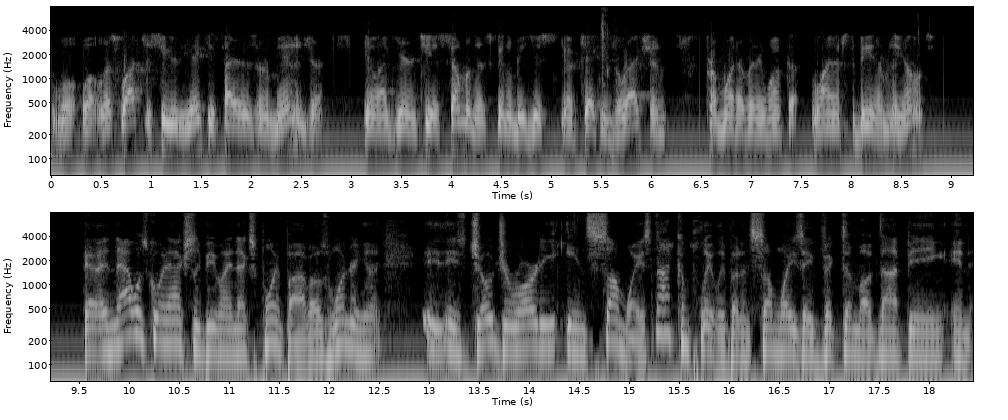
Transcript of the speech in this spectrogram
well, well, let's watch to see who the Yankees hire as their manager. You know, I guarantee you someone that's going to be just you know taking direction from whatever they want the lineups to be and everything else. Yeah, and that was going to actually be my next point, Bob. I was wondering, uh, is, is, Joe Girardi in some ways, not completely, but in some ways, a victim of not being in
